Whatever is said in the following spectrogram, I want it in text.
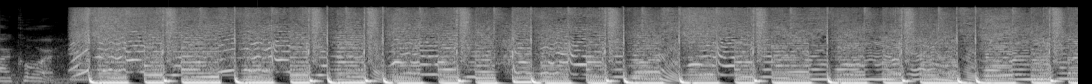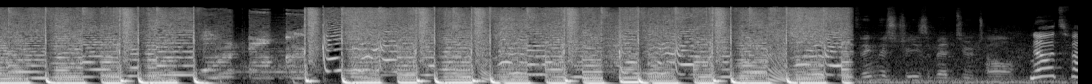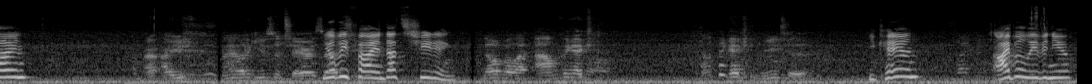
Parkour. I think this tree's a bit too tall. No, it's fine. Are, are you? Can I like use a chair? Is You'll be cheating? fine. That's cheating. No, but like, I don't think I can. I don't think I can reach it. You can. I believe in you.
